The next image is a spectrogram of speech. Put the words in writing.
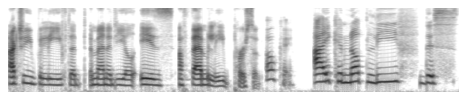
actually believe that Amenadiel is a family person. Okay. I cannot leave this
